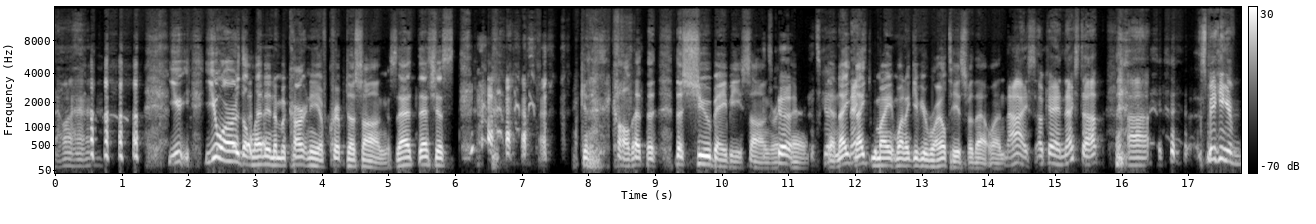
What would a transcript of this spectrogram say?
Now I have. you you are the Lennon and McCartney of crypto songs. That that's just gonna call that the the shoe baby song That's right good. there. That's good. Yeah, Nike, Next- Nike might want to give you royalties for that one. Nice. Okay. and Next up, uh, speaking of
